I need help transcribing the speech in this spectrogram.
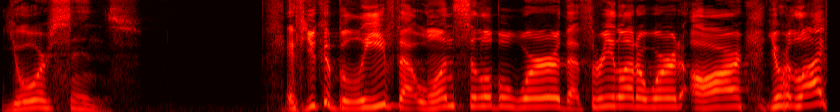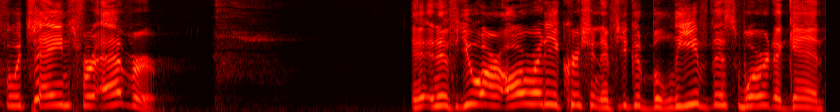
Your sins. If you could believe that one syllable word, that three letter word R, your life would change forever. And if you are already a Christian, if you could believe this word again,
